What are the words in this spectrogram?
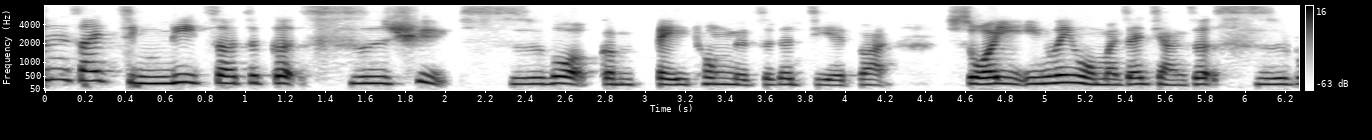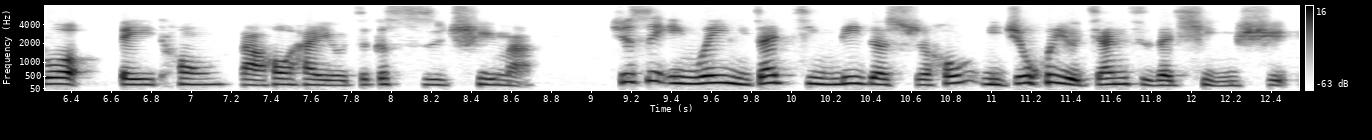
正在经历着这个失去、失落跟悲痛的这个阶段，所以因为我们在讲这失落、悲痛，然后还有这个失去嘛，就是因为你在经历的时候，你就会有这样子的情绪。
